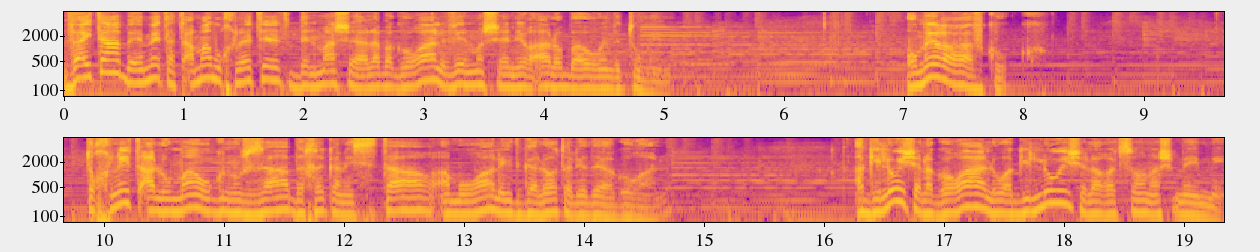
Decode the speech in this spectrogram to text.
והייתה באמת התאמה מוחלטת בין מה שעלה בגורל לבין מה שנראה לו באורים ותומים. אומר הרב קוק, תוכנית עלומה וגנוזה בחיק הנסתר אמורה להתגלות על ידי הגורל. הגילוי של הגורל הוא הגילוי של הרצון השמימי.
